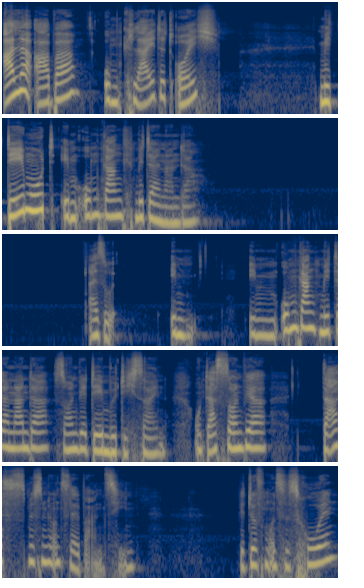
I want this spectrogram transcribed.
alle aber umkleidet euch mit Demut im Umgang miteinander. Also im, im Umgang miteinander sollen wir demütig sein. Und das sollen wir das müssen wir uns selber anziehen. Wir dürfen uns das holen,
